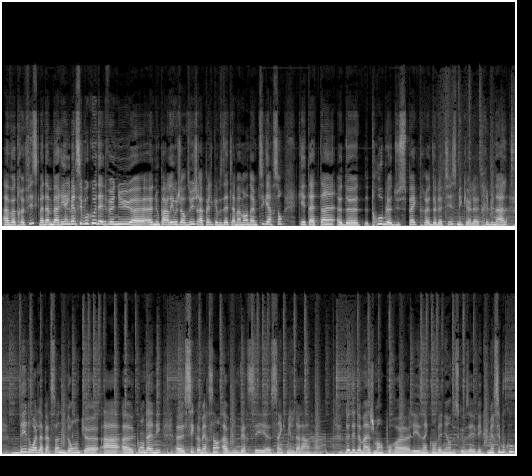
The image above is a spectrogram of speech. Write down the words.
à votre fils, Madame Barry. Merci beaucoup d'être venue euh, nous parler aujourd'hui. Je rappelle que vous êtes la maman d'un petit garçon qui est atteint de troubles du spectre de l'autisme et que le tribunal des droits de la personne donc euh, a condamné ces commerçants à vous verser 5000 dollars de dédommagement pour les inconvénients de ce que vous avez vécu. Merci beaucoup.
